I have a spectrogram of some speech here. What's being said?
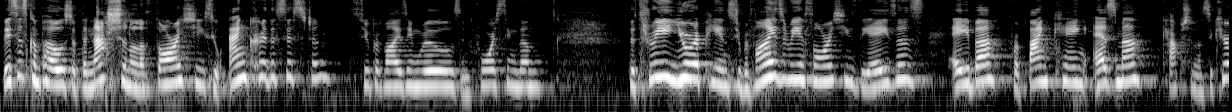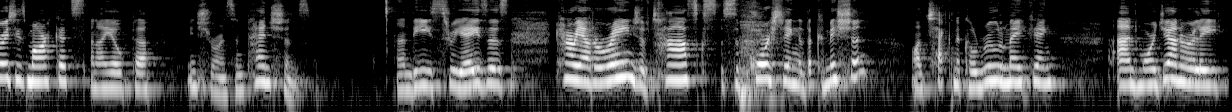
This is composed of the national authorities who anchor the system, supervising rules, enforcing them, the three European supervisory authorities, the ESAs, EBA for banking, ESMA, capital and securities markets, and EIOPA, insurance and pensions. And these three ESAs carry out a range of tasks supporting the Commission on technical rulemaking and more generally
